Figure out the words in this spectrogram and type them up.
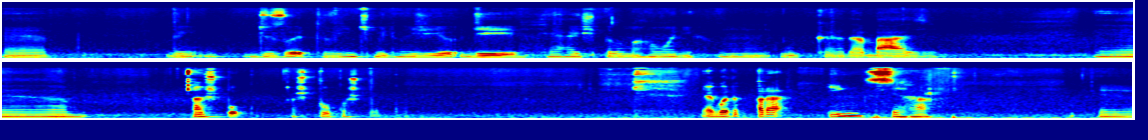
É, 18, 20 milhões de, de reais pelo Marrone, um, um cara da base. É, aos pouco, aos pouco, aos pouco. E agora para encerrar, é,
